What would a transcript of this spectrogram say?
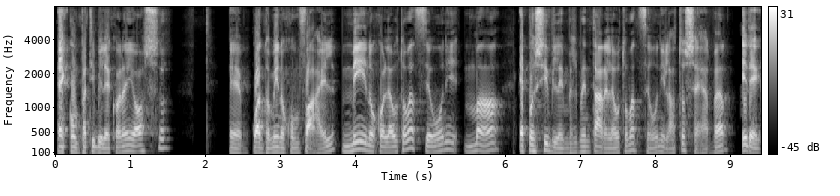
è compatibile con iOS eh, quantomeno con file, meno con le automazioni, ma è possibile implementare le automazioni lato server ed è,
